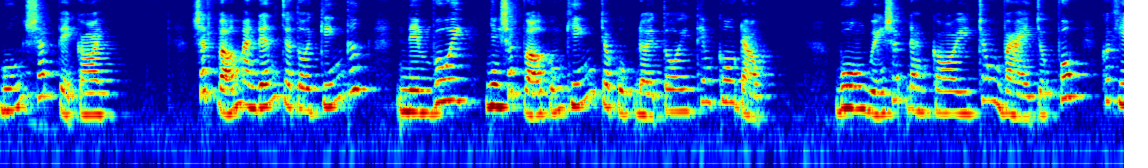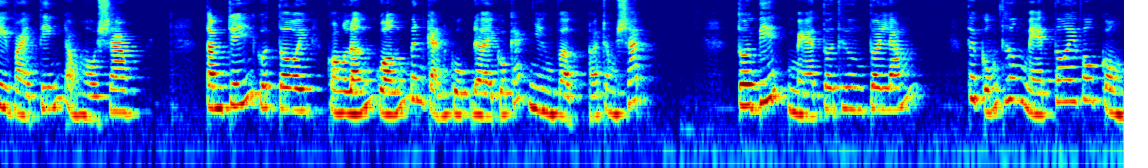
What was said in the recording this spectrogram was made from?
muốn sách về coi. Sách vở mang đến cho tôi kiến thức, niềm vui, nhưng sách vở cũng khiến cho cuộc đời tôi thêm cô độc. Buông quyển sách đang coi trong vài chục phút, có khi vài tiếng đồng hồ sau. Tâm trí của tôi còn lẫn quẩn bên cạnh cuộc đời của các nhân vật ở trong sách. Tôi biết mẹ tôi thương tôi lắm. Tôi cũng thương mẹ tôi vô cùng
